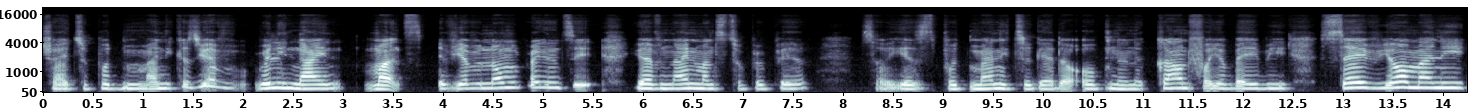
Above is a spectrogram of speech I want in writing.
Try to put money because you have really nine months. If you have a normal pregnancy, you have nine months to prepare. So, yes, put money together, open an account for your baby, save your money,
